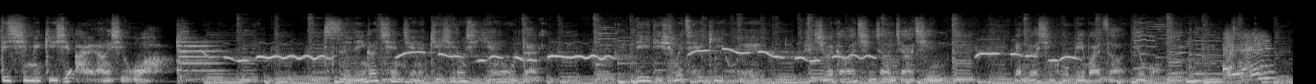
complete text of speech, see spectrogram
你是咪其实爱的人是我？志玲甲倩倩的其实拢是烟雾弹，你一直想要找机会，想要跟我亲上加亲，两条幸福变白走，对不？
